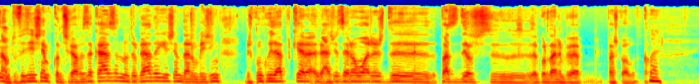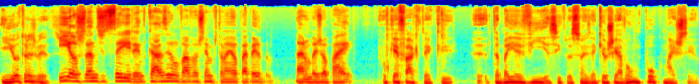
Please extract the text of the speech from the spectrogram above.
Não, tu fazias sempre quando chegavas a casa, na drogada, ias sempre dar um beijinho, mas com cuidado, porque era, às vezes eram horas de quase deles se acordarem para, para a escola. Claro. E outras vezes, E eles, antes de saírem de casa, eu levava-os sempre também ao pai para dar um beijo ao pai. o que é facto é que eh, também havia situações em que eu chegava um pouco mais cedo.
